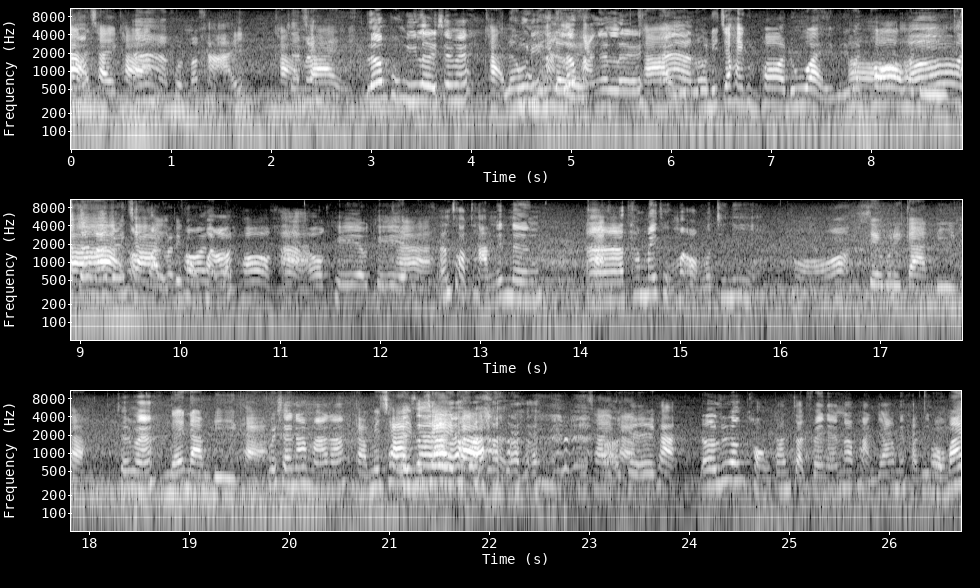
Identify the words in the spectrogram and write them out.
ค่ะเนาะใช่ค่ะอ่าขนมาขายค่ะใช่ไหมใช่เริ่มพรุ่งนี้เลยใช่ไหมค่ะเริ่มพรุ่งนี้หาเลยเริ่มหาเงินเลยใช่อ่า วันนี้จะให้คุณพ่อด้วยวันนี้วันพ่อพอดีอ๋อค่ะจะมาเป็นของใช่ขวัญวันเป็นของขวัญพ่อเนอะวันพ่ออ่าค่ะโอเคโอเคค่ะนั้นสอบถามนิดนึงอ่าค่ะทำไมถึงมาออกรถที่นี่อ๋อเซลล์บริการดีค่ะ ใช่ไหมแนะนำดีค่ะไม่ใช่หน้าม้านะ ค่ะไม่ใช่ไม่ใช่ค่ะ ไม่ใช่โอค่ะเคค่ะ แล้วเรื่องของการจัดไฟแนนซ์น่ะผ่านยากไหมคะพี่นอ๋อกไม่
